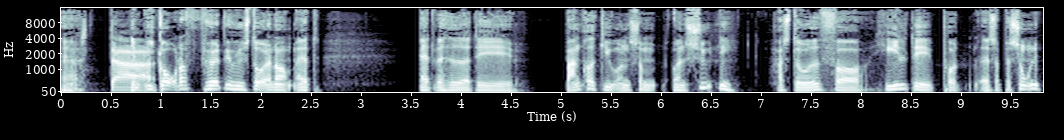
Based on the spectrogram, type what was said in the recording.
Ja. Altså, der, Jamen, I går der hørte vi jo historien om, at, at hvad hedder det, bankrådgiveren, som øjensynligt har stået for hele det port, altså personlige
